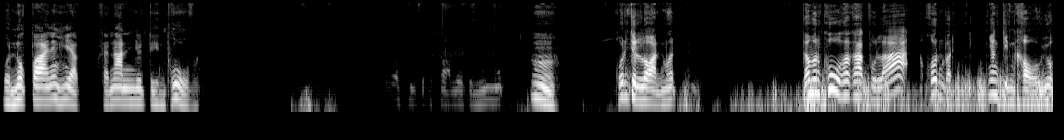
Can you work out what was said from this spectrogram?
บนนกปลายังเหียกสนั่นอยู่ตีนผู้พุ่นอืม คนจะหลอนหมดแต่มันคู่คักๆผุละคนบัดยังกินเข่าอยู่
